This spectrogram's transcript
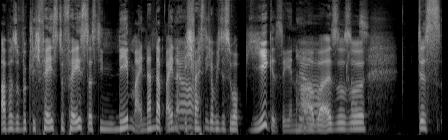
Aber so wirklich face to face, dass die nebeneinander beinahe. Ja. Ich weiß nicht, ob ich das überhaupt je gesehen habe. Also so, krass. das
